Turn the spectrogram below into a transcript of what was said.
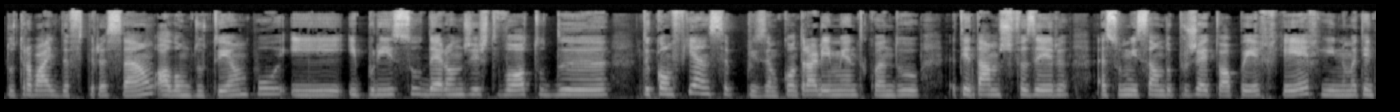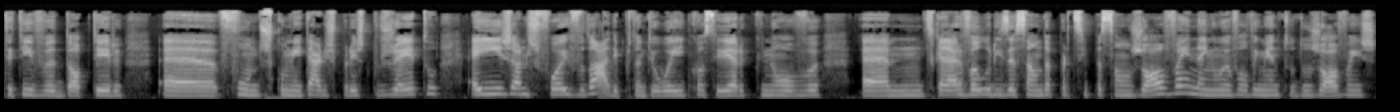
do trabalho da Federação ao longo do tempo e, e por isso deram-nos este voto de, de confiança. Por exemplo, contrariamente quando tentámos fazer a submissão do projeto ao PRR e numa tentativa de obter fundos comunitários para este projeto, aí já nos foi vedado e, portanto, eu aí considero que não houve, um, se calhar, valorização da participação jovem, nem o envolvimento dos jovens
